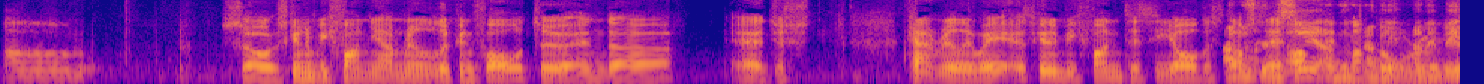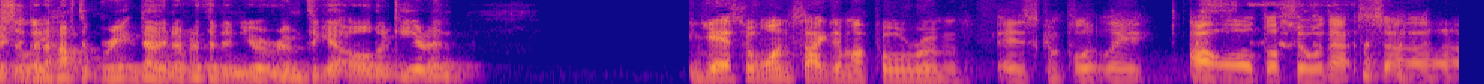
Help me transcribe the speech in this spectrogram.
Um, so it's going to be fun. Yeah, I'm really looking forward to it, and uh, yeah, just can't really wait. It's going to be fun to see all the stuff. I was going to say, are they, are they, are they basically usually. going to have to break down everything in your room to get all their gear in? Yeah, so one side of my pool room is completely out of order, so that's uh,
